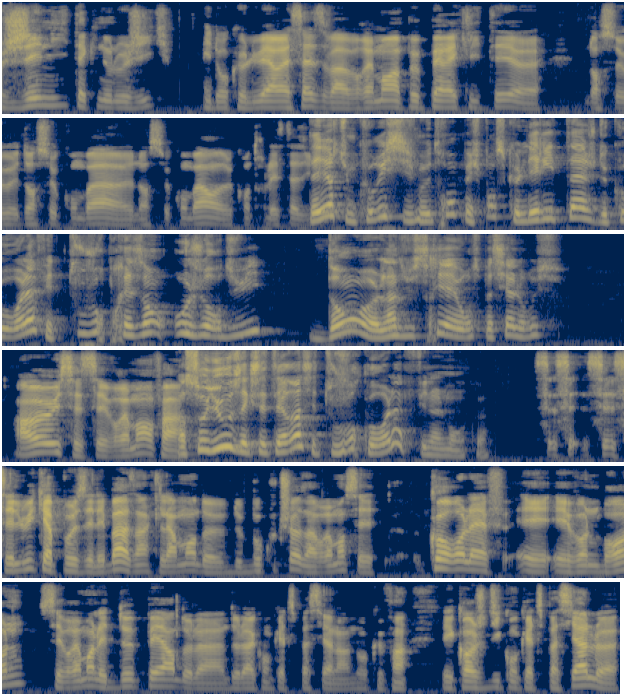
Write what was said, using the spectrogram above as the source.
génie technologique. Et donc l'URSS va vraiment un peu péricliter dans ce dans ce combat euh, dans ce combat euh, contre les États-Unis. D'ailleurs, tu me corriges si je me trompe, mais je pense que l'héritage de Korolev est toujours présent aujourd'hui dans euh, l'industrie aérospatiale russe. Ah oui, c'est c'est vraiment enfin Un Soyuz, etc., c'est toujours Korolev finalement. Quoi. c'est- c'est c'est- c'est lui qui a posé les bases, hein, clairement, de, de beaucoup de choses. Hein. Vraiment, c'est Korolev et, et von Braun, c'est vraiment les deux pères de la, de la conquête spatiale. Hein. Donc, enfin, et quand je dis conquête spatiale,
